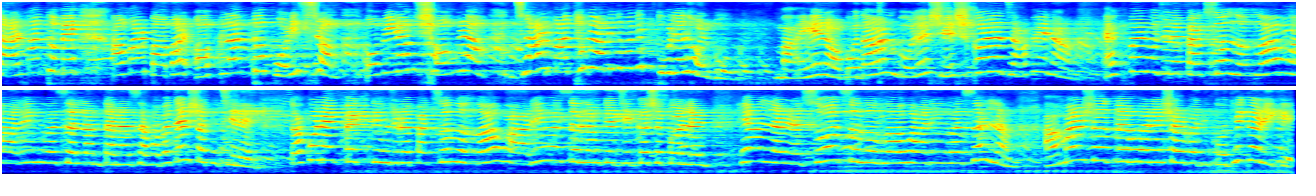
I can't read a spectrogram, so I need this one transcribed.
যার মাধ্যমে আমার বাবার অক্লান্ত পরিশ্রম, অবিরাম সংগ্রাম, যার মাধ্যমে আমি তোমাকে তুলে ধরবো। মায়ের অবদান বলে শেষ করা যাবে না একবার হুজুরে পাক সাল্লাল্লাহু আলাইহি ওয়াসাল্লাম তার সাহাবাদের সাথে ছিলেন। তখন এক ব্যক্তি হুজুরে পাক সাল্লাল্লাহু আলাইহি ওয়াসাল্লামকে জিজ্ঞাসা করলেন, হে আল্লাহর রাসূল সাল্লাল্লাহু আলাইহি ওয়াসাল্লাম, আমার সৎ ব্যবহারের সর্বাধিক অধিকারীকে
